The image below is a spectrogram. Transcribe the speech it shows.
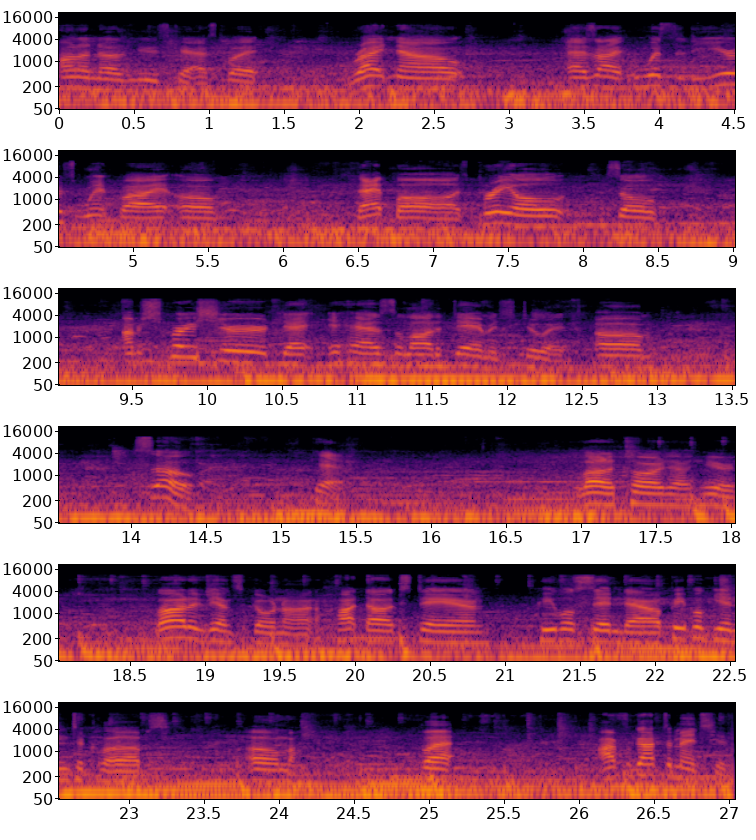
on another newscast. But right now, as I with the years went by, um, that ball is pretty old, so I'm pretty sure that it has a lot of damage to it. Um, so, yeah, a lot of cars out here, a lot of events going on. Hot dog stand, people sitting down, people getting to clubs. Um, but I forgot to mention,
